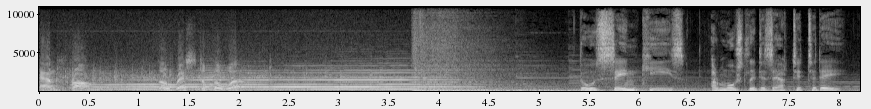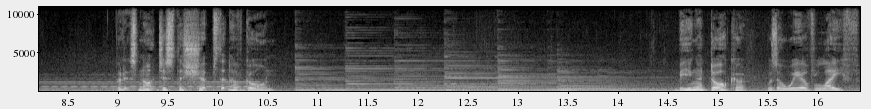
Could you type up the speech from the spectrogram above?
and from the rest of the world. Those same quays are mostly deserted today. But it's not just the ships that have gone. Being a docker was a way of life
